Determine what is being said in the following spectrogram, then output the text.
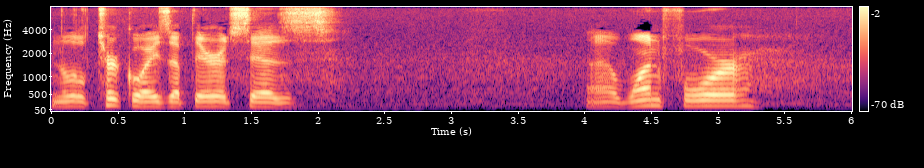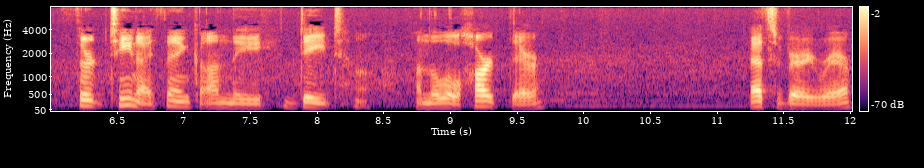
And the little turquoise up there it says uh, 1 4 13, I think, on the date on the little heart there. That's very rare.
